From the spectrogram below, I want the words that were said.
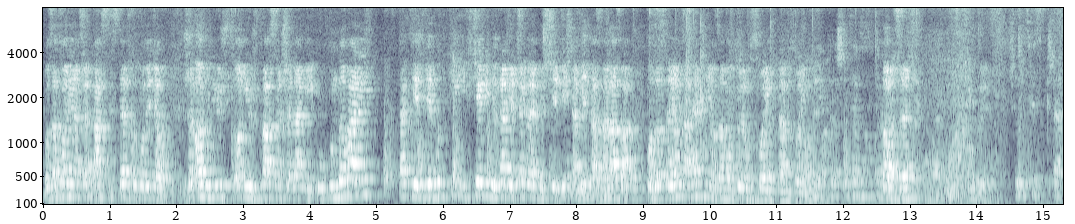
Bo zadzwoni na przykład pan z powiedział, że oni już, oni już dwa z sąsiadami ufundowali takie dwie budki i chcieliby w razie czego, jakby się gdzieś tam jedna znalazła, pozostająca chętnie ją zamontują w swoich tam swoich budynkach. Proszę zamontować. Dobrze. Dziękuję. Przy ulicy Skrzat.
